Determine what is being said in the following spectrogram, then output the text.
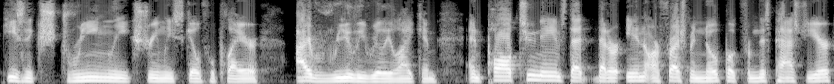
He's an extremely, extremely skillful player. I really, really like him. And Paul, two names that, that are in our freshman notebook from this past year.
